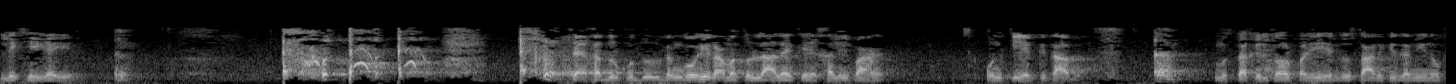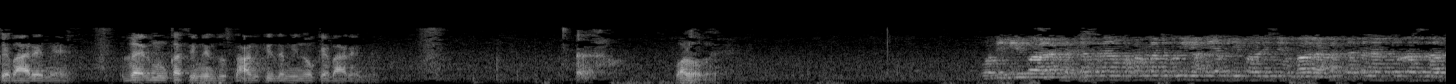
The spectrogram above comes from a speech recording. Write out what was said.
لکھی گئی ہے شیخ عبد القدور گنگوہی رحمت اللہ علیہ کے خلیفہ ہیں۔ ان کی ایک کتاب مستقل طور پر یہ ہندوستان کی زمینوں کے بارے میں غیر منقسم ہندوستان کی زمینوں کے بارے میں۔ پڑھو بھائی۔ وبه قال حدثنا محمد بن يحيى بن فارس قال حدثنا عبد الرزاق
